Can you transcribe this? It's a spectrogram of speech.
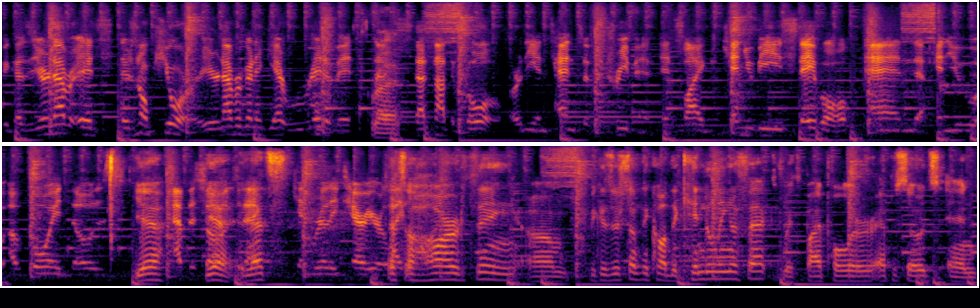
because you're never it's there's no cure. You're never gonna get rid of it. Right. That's, that's not the goal or the intent of the treatment. It's like can you be stable and can you avoid those Yeah. episodes yeah, that that's can really tear your That's life a apart? hard thing um, because there's something called the kindling effect with bipolar episodes, and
